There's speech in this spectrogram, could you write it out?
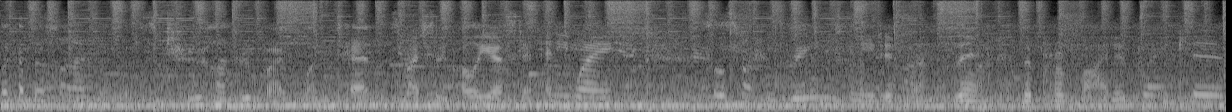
look at the size of this, 200 by 110. It's mostly polyester anyway, so it's not really any different than the provided blanket.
